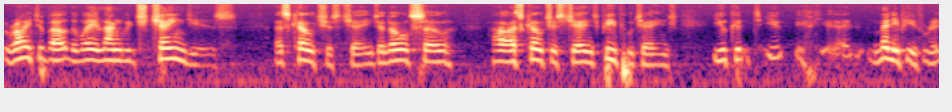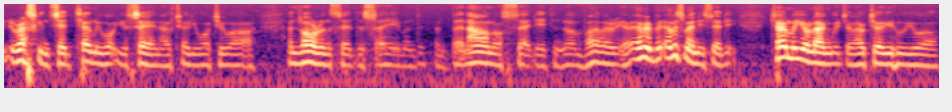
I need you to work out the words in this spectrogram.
write about the way language changes as cultures change and also how as cultures change, people change. you could, you, many people, Ruskin said, tell me what you're saying, I'll tell you what you are. And Lauren said the same, and, and Benanos said it, and uh, Valerie, everybody, ever so many said it. Tell me your language and I'll tell you who you are.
